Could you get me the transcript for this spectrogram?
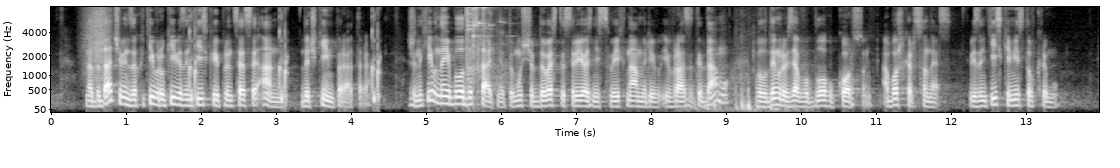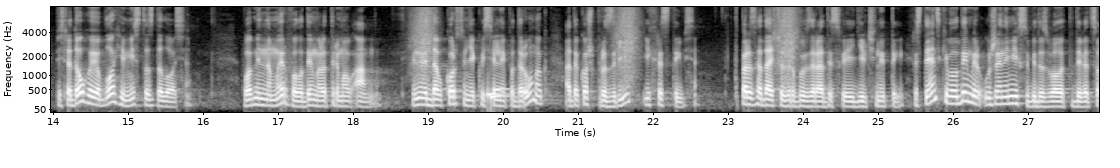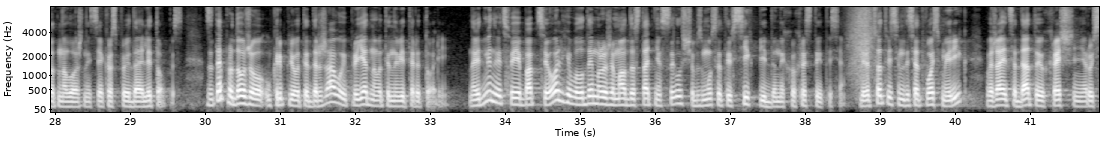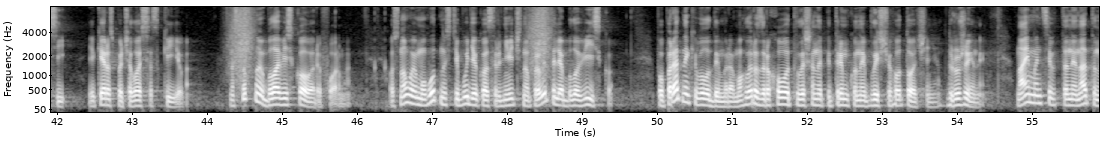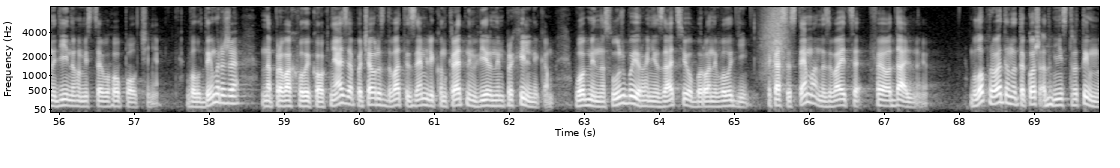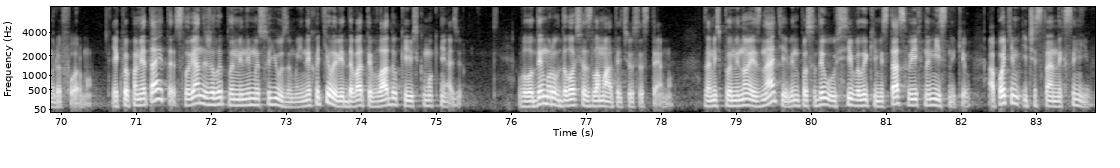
На додачу він захотів руки візантійської принцеси Анни, дочки імператора. Женихів у неї було достатньо, тому щоб довести серйозність своїх намірів і вразити даму, Володимир взяв в облогу Корсунь або ж Херсонес, візантійське місто в Криму. Після довгої облоги місто здалося. В обмін на мир Володимир отримав Анну. Він віддав Корсунь як весільний подарунок, а також прозрів і хрестився. Тепер згадай, що зробив заради своєї дівчини ти. Християнський Володимир уже не міг собі дозволити 900 наложниць, як розповідає літопис. Зате продовжував укріплювати державу і приєднувати нові території. На відміну від своєї бабці Ольги, Володимир уже мав достатньо сил, щоб змусити всіх підданих охреститися. 988 рік вважається датою хрещення Русі, яке розпочалося з Києва. Наступною була військова реформа. Основою могутності будь-якого середньовічного правителя було військо. Попередники Володимира могли розраховувати лише на підтримку найближчого оточення дружини, найманців та не надто надійного місцевого ополчення. Володимир же на правах Великого князя почав роздавати землі конкретним вірним прихильникам в обмін на службу і організацію оборони володінь. Така система називається феодальною. Було проведено також адміністративну реформу. Як ви пам'ятаєте, слов'яни жили племінними союзами і не хотіли віддавати владу київському князю. Володимиру вдалося зламати цю систему. Замість племінної знаті він посадив у всі великі міста своїх намісників, а потім і численних синів.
